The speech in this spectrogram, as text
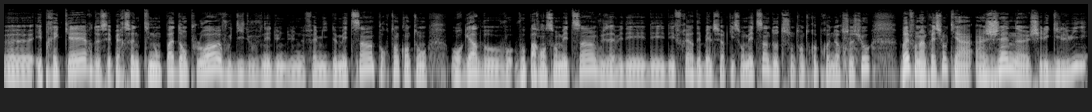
est précaire, de ces personnes qui n'ont pas d'emploi? Vous dites, vous venez d'une famille de médecins. Pourtant, quand on, on regarde, vos, vos, vos, parents sont médecins, vous avez des, des, des frères, des belles-sœurs qui sont médecins, d'autres sont entrepreneurs sociaux. Bref, on a l'impression qu'il y a un, un gène chez les Guilhuy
